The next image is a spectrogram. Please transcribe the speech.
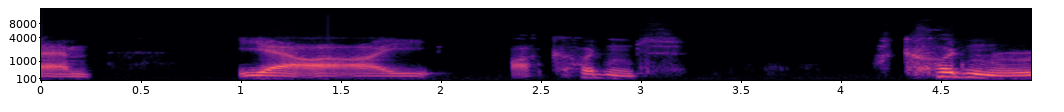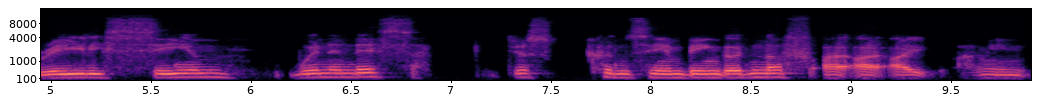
um, yeah, I, I couldn't I couldn't really see him winning this. I just couldn't see him being good enough. I I I mean,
